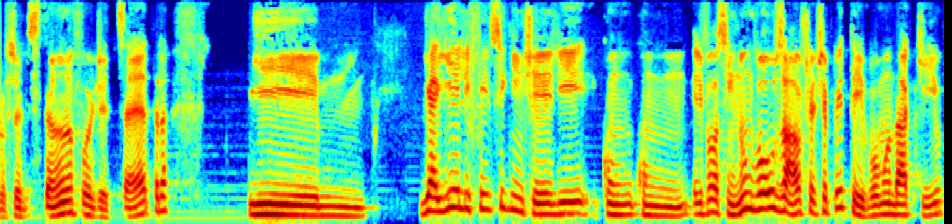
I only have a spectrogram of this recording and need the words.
professor de Stanford, etc. E, e aí ele fez o seguinte, ele, com, com, ele falou assim, não vou usar o ChatGPT, vou mandar aqui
